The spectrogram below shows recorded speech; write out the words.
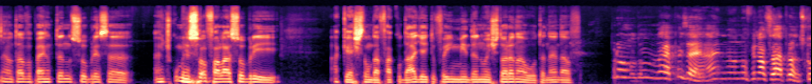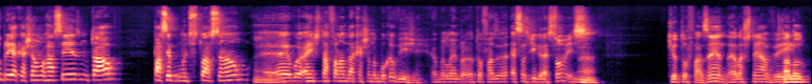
Não, eu tava perguntando sobre essa. A gente começou a falar sobre a questão da faculdade, aí tu foi emendando uma história na outra, né? Da... Pronto, é, pois é. Aí no, no final, ah, pronto, descobri a questão do racismo e tal. Passei por muita situação. Uhum. É, a gente tá falando da questão da boca virgem. Eu me lembro, eu tô fazendo essas digressões Ah, que eu tô fazendo, elas têm a ver falou.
